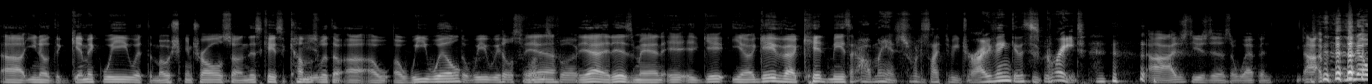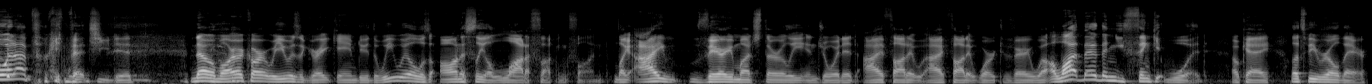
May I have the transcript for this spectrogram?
Uh, you know the gimmick Wii with the motion controls. So in this case, it comes Yep. with a, a, a Wii wheel. The Wii wheels fun yeah, as fuck. yeah, it is, man. It, it gave you know it gave a kid me. It's like, oh man, it's what it's like to be driving. This is great. Ah, I just used it as a weapon. I, you know what? I fucking bet you did. No, Mario Kart Wii was a great game, dude. The Wii Wheel was honestly a lot of fucking fun. Like I very much thoroughly enjoyed it. I thought it I thought it worked very well. A lot better than you think it would. Okay, let's be real there.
